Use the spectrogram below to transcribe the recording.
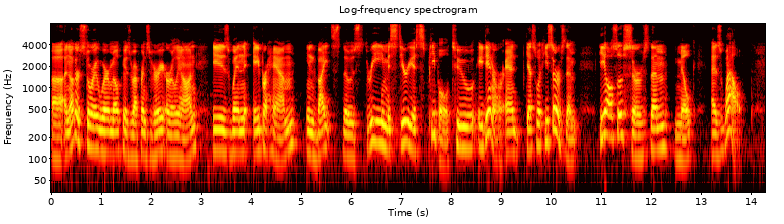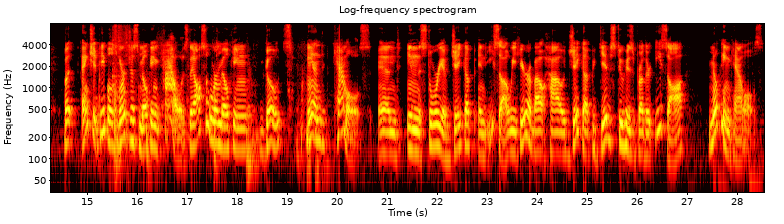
Uh, another story where milk is referenced very early on is when Abraham invites those three mysterious people to a dinner, and guess what he serves them? He also serves them milk as well. But ancient peoples weren't just milking cows, they also were milking goats and camels. And in the story of Jacob and Esau, we hear about how Jacob gives to his brother Esau milking camels.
